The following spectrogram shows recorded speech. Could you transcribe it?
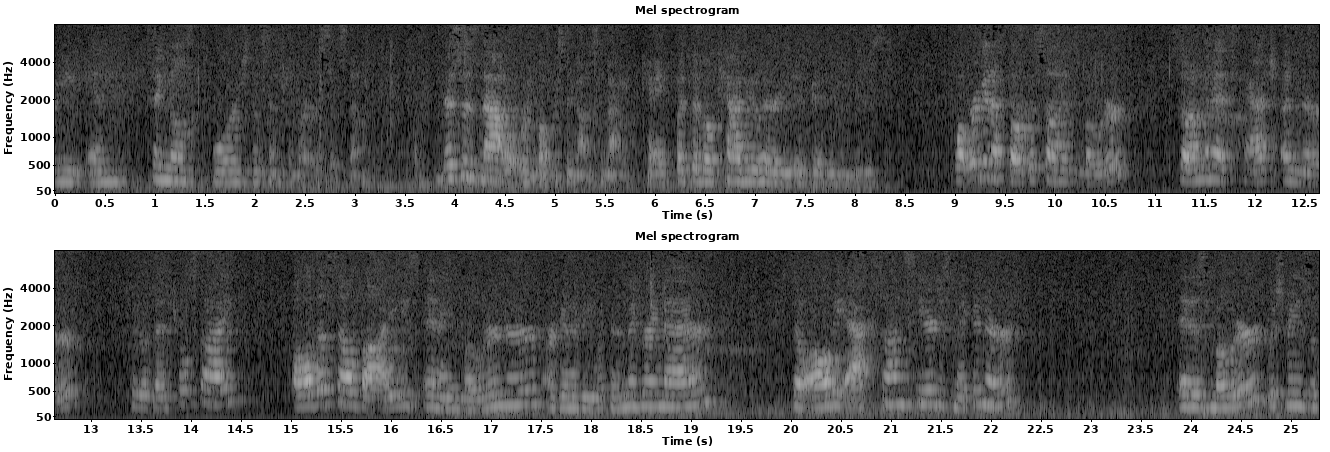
and signals towards the central nervous system. This is not what we're focusing on tonight, okay? But the vocabulary is going to be used. What we're going to focus on is motor. So I'm going to attach a nerve to the ventral side. All the cell bodies in a motor nerve are going to be within the gray matter. So all the axons here just make a nerve. It is motor, which means the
